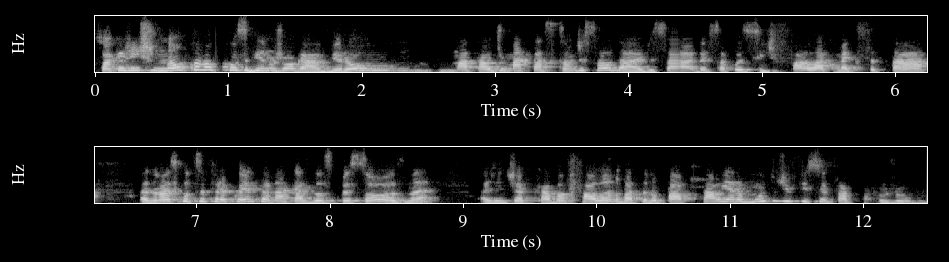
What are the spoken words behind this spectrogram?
Só que a gente não estava conseguindo jogar, virou uma tal de matação de saudade, sabe? Essa coisa assim de falar como é que você tá. Ainda mais quando você frequenta na casa das pessoas, né? A gente acaba falando, batendo papo e tal, e era muito difícil entrar pro jogo.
